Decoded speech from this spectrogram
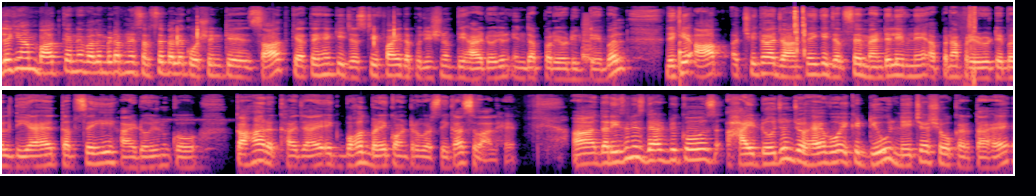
सो देखिए, हम बात करने वाले बेटा अपने सबसे पहले क्वेश्चन के साथ। कहते हैं कि justify the position of the hydrogen in the periodic table देखिए, आप अच्छी तरह जानते हैं कि जब से मेंडलीव ने अपना पीरियोडिक टेबल दिया है, तब से ही हाइड्रोजन को कहाँ रखा जाए, एक बहुत बड़े कंट्रोवर्सी का सवाल है। The reason is that because hydrogen जो है, वो एक ड्यूल नेचर शो करता है।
